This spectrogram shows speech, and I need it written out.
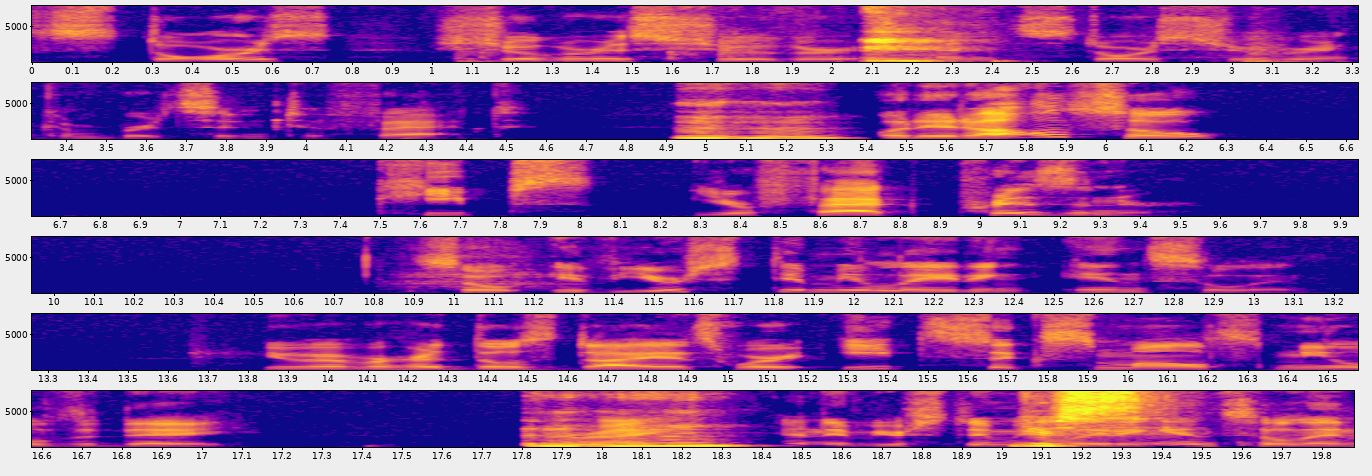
stores sugar as sugar, and it stores sugar and converts it into fat. Mm-hmm. But it also keeps your fat prisoner. So if you're stimulating insulin, you've ever heard those diets where eat six small meals a day, mm-hmm. right? And if you're stimulating you're... insulin,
